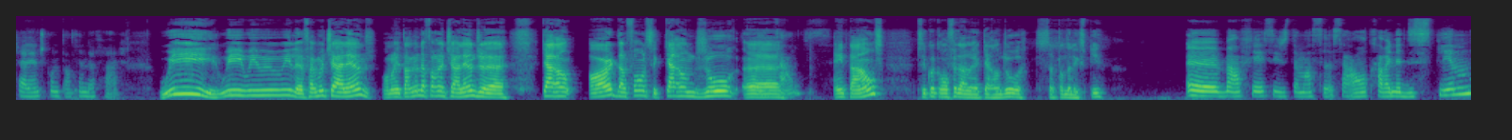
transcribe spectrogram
challenge qu'on est en train de faire. Oui, oui, oui, oui, oui, le fameux challenge. On est en train de faire un challenge euh, 40 heures. Dans le fond, c'est 40 jours Intense. intenses. Puis c'est quoi qu'on fait dans les 40 jours? Ça te tente de l'expliquer? Euh, ben, en fait, c'est justement ça. On travaille notre discipline.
